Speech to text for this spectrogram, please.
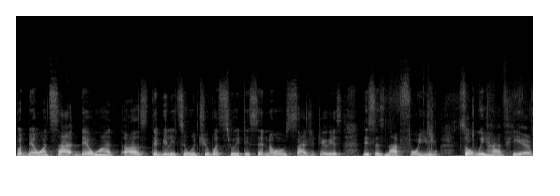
but they want they want uh, stability with you but sweetie said no Sagittarius this is not for you. So we have here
